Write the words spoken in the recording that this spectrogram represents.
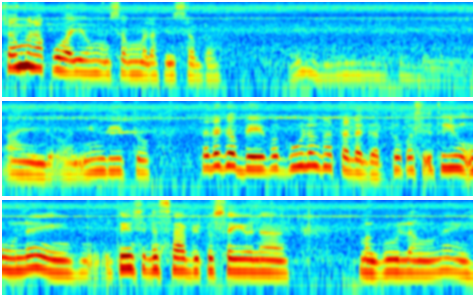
Saan mo nakuha yung isang malaking saba? Ah, yun doon. Yung dito. Talaga, be, magulang na talaga to. Kasi ito yung una eh. Ito yung sinasabi ko sa'yo na magulang na eh.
